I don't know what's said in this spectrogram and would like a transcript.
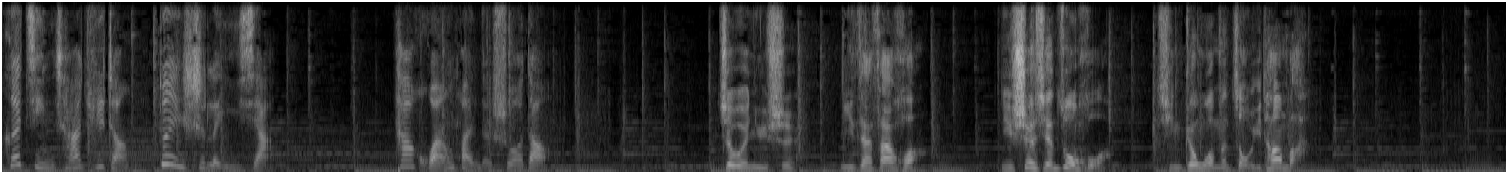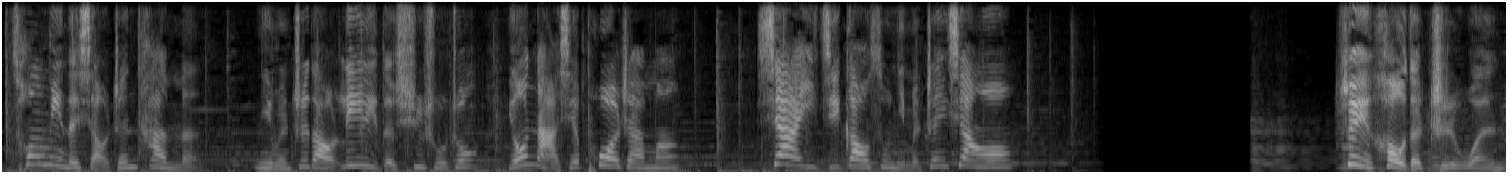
和警察局长对视了一下，他缓缓地说道：“这位女士，你在撒谎，你涉嫌纵火。”请跟我们走一趟吧。聪明的小侦探们，你们知道莉莉的叙述中有哪些破绽吗？下一集告诉你们真相哦。最后的指纹，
